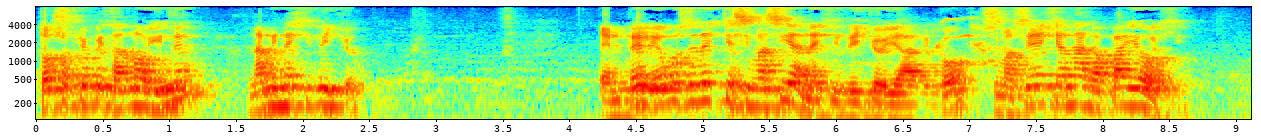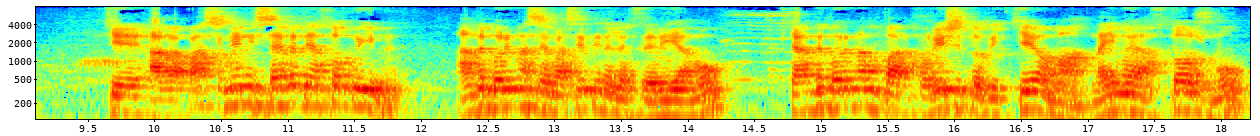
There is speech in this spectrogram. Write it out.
τόσο πιο πιθανό είναι να μην έχει δίκιο. Εν τέλει όμως δεν έχει και σημασία να έχει δίκιο ή άδικο, σημασία έχει αν αγαπάει ή όχι. Και αγαπά σημαίνει σέβεται αυτό που είμαι. Αν δεν μπορεί να σεβαστεί την ελευθερία μου και αν δεν μπορεί να μου παραχωρήσει το δικαίωμα να είμαι αυτός μου,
